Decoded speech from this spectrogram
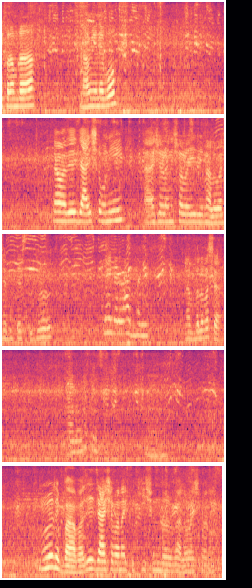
এখন আমরা নামিয়ে নেব। আমাদের যে আয়সামণি আয়সামণি সবাই যে ভালোবাসা দিতেছি গো। লাভ ভালোবাসা? ওরে বাবা, যে জায়সা বানাইছে, কি সুন্দর ভালোবাসা বানাইছে।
